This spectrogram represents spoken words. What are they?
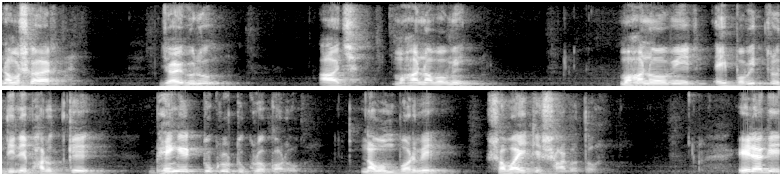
নমস্কার জয়গুরু আজ মহানবমী। মহানবমীর এই পবিত্র দিনে ভারতকে ভেঙে টুকরো টুকরো করো। নবম পর্বে সবাইকে স্বাগত। এর আগে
